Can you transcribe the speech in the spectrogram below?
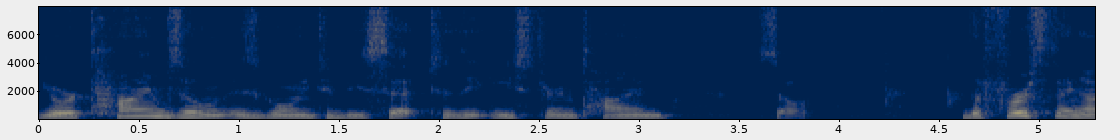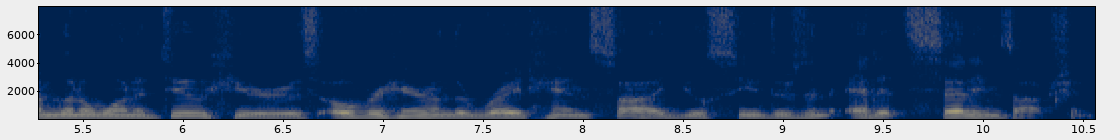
your time zone is going to be set to the Eastern time zone. The first thing I'm going to want to do here is over here on the right hand side you'll see there's an edit settings option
